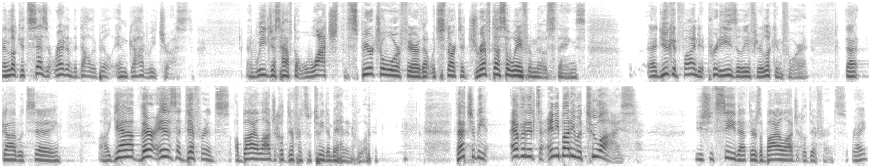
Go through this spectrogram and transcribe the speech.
And look, it says it right in the dollar bill, in God we trust. And we just have to watch the spiritual warfare that would start to drift us away from those things. And you could find it pretty easily if you're looking for it, that God would say, uh, yeah, there is a difference, a biological difference between a man and a woman. that should be evident to anybody with two eyes, you should see that there's a biological difference, right?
